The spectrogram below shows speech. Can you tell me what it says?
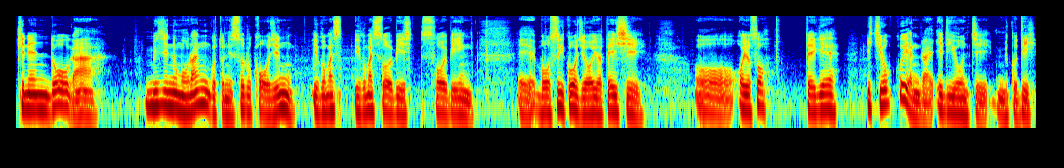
記念堂がみじぬもらんごとにする工人ゆぐましゆぐまし装備装備員、えー、防水工事を予定しおおよそ定芸1億円がエディオンチミクディ、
